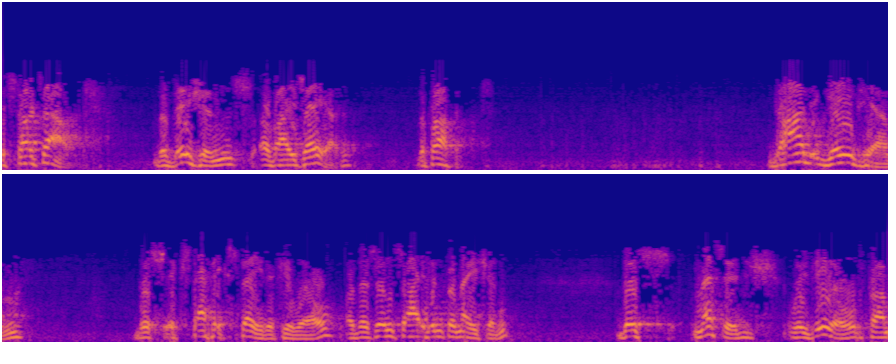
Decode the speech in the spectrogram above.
it starts out the visions of Isaiah, the prophet. God gave him this ecstatic state, if you will, or this inside information, this message revealed from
